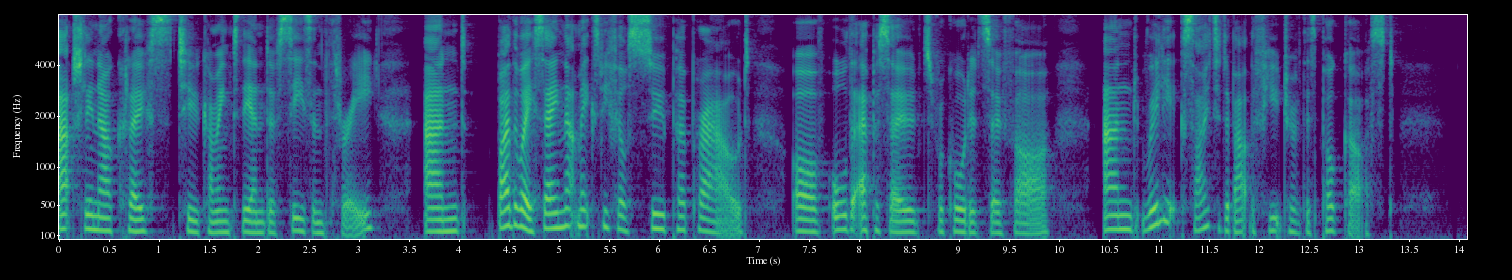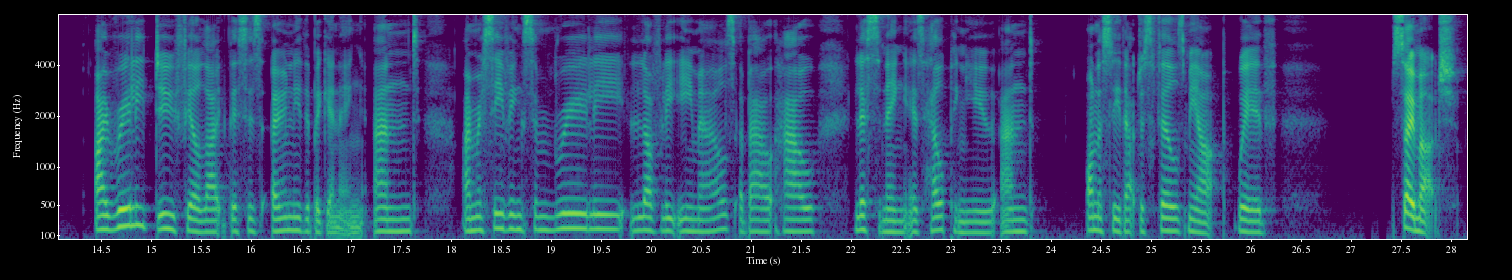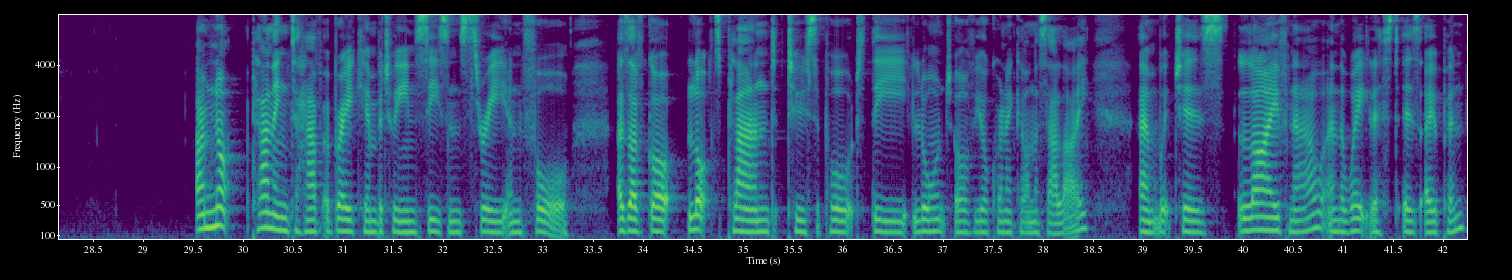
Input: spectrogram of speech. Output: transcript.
actually now close to coming to the end of season three. And by the way, saying that makes me feel super proud of all the episodes recorded so far and really excited about the future of this podcast. I really do feel like this is only the beginning, and I'm receiving some really lovely emails about how listening is helping you. And honestly, that just fills me up with so much. I'm not planning to have a break in between seasons three and four, as I've got lots planned to support the launch of Your Chronic Illness Ally, um, which is live now and the waitlist is open,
